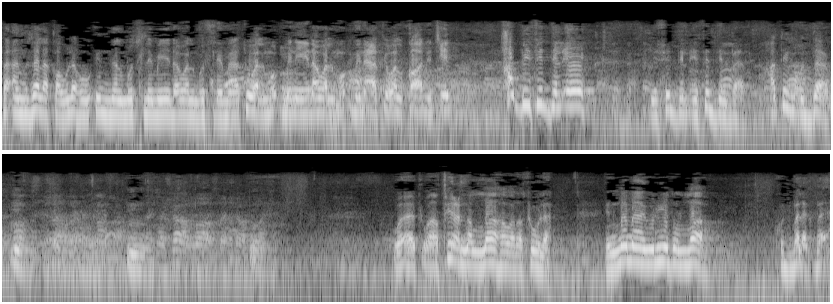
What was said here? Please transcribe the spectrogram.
فأنزل قوله إن المسلمين والمسلمات والمؤمنين والمؤمنات والقانتين. حب يسد الايه؟ يسد؟ يسد الباب. هتيجي قدام. وأت- واطيعنا الله ورسوله. إنما يريد الله. خد بالك بقى.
